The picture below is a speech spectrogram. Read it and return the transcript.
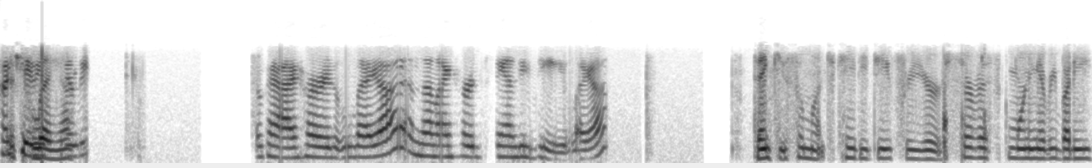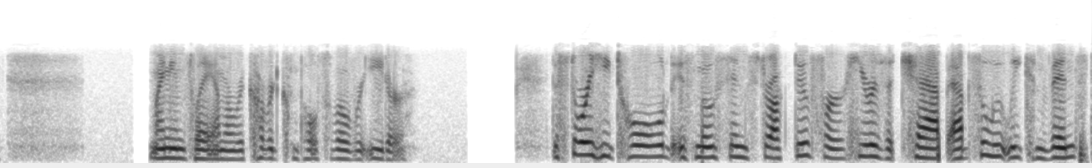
Hi, it's Katie. Leah. Okay, I heard Leah, and then I heard Sandy D. Leah? Thank you so much, Katie G, for your service. Good morning, everybody. My name's Leigh. I'm a recovered compulsive overeater. The story he told is most instructive, for here's a chap absolutely convinced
